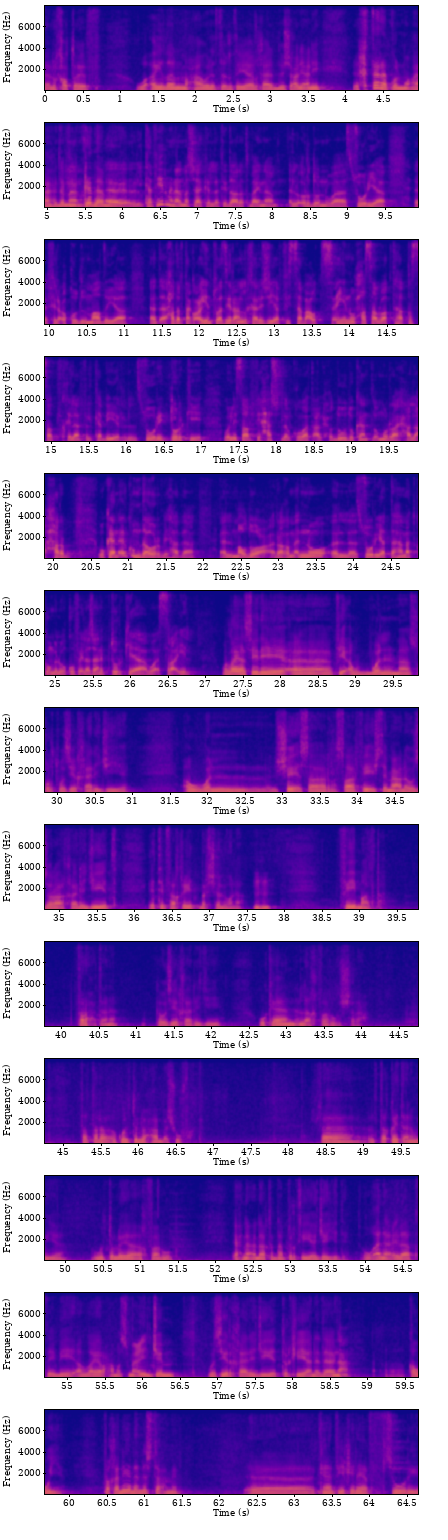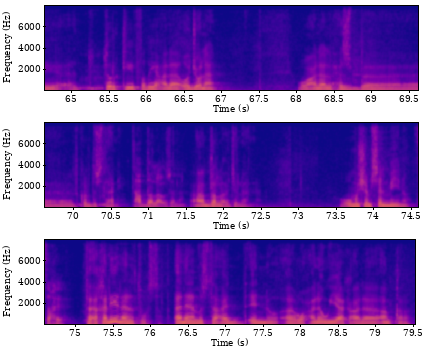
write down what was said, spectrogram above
الخطف وأيضا محاولة اغتيال خالد مشعل يعني اخترقوا المعاهدة تمام. في كذا آه، الكثير من المشاكل التي دارت بين الأردن وسوريا في العقود الماضية. حضرتك عينت وزيرا للخارجية في 97 وحصل وقتها قصة الخلاف الكبير السوري التركي واللي صار في حشد للقوات على الحدود وكانت الأمور رايحة لحرب. وكان لكم دور بهذا الموضوع رغم أنه سوريا اتهمتكم بالوقوف إلى جانب تركيا وإسرائيل. والله يا سيدي آه، في أول ما صرت وزير خارجية أول شيء صار صار في اجتماع لوزراء خارجية اتفاقية برشلونة. في مالطا. فرحت أنا كوزير خارجية وكان الأخ فاروق الشرع فقلت له حاب أشوفك. فالتقيت أنا وياه وقلت له يا أخ فاروق إحنا علاقتنا بتركيا جيدة وأنا علاقتي بالله يرحمه إسماعيل جيم وزير خارجية تركيا آنذاك. نعم. قوية. فخلينا نستعمل آه، كان في خلاف سوري تركي فظيع على أوجولان وعلى الحزب آه، الكردستاني. عبد الله اوجلان عبد الله اوجلان ومش مسلمينه. صحيح. فخلينا نتوسط. أنا مستعد إنه أروح أنا وياك على أنقرة.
